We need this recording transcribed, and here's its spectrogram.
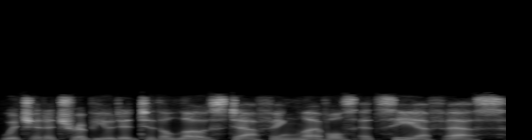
which it attributed to the low staffing levels at CFS.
